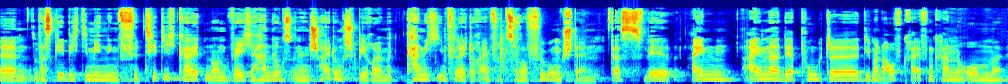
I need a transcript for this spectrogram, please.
ähm, was gebe ich demjenigen für Tätigkeiten und welche Handlungs- und Entscheidungsspielräume kann ich ihm vielleicht auch einfach zur Verfügung stellen. Das wäre ein, einer der Punkte, die man aufgreifen kann, um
